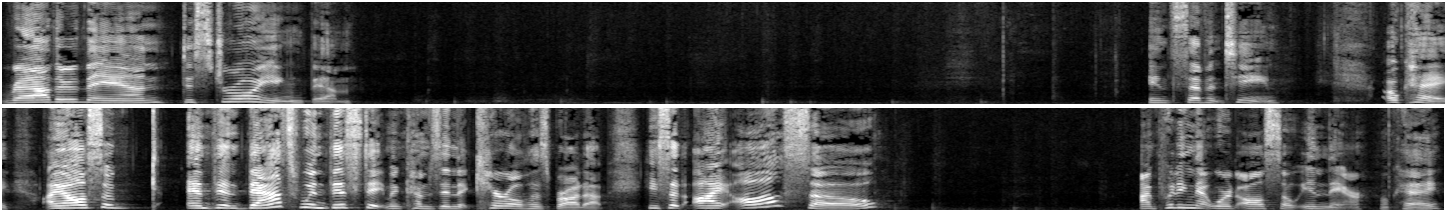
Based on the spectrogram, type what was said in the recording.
Rather than destroying them. In 17. Okay, I also, and then that's when this statement comes in that Carol has brought up. He said, I also, I'm putting that word also in there, okay?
